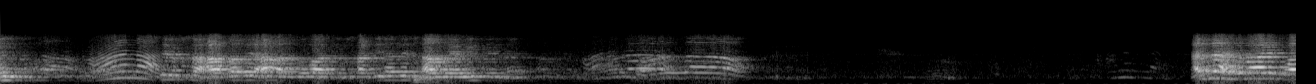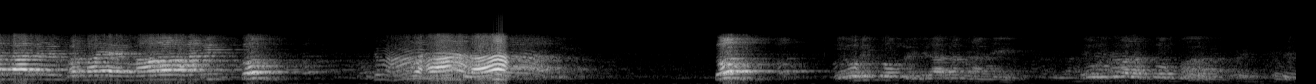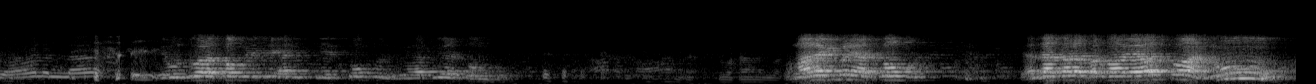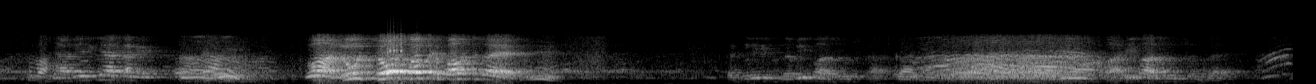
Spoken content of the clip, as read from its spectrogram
نہیں۔ صرف صحابہ دے حال کو باقی ساڈے نال دے سامنے نہیں اللہ تبارک و تعالی نے فرمایا ہے ما حمدتم؟ سبحان اللہ۔ تم؟ مانا کی بنیا تم اللہ تعالیٰ فرما رہا تمہوں کیا کرے تمہوں جو وقت پہنچتا ہے تکلیف نبی محسوس بھاری محسوس ہوتا ہے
